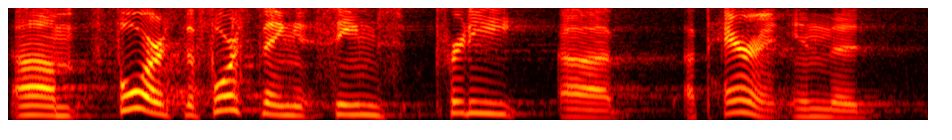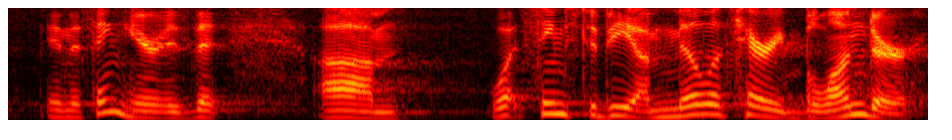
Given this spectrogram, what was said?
Um, fourth, the fourth thing that seems pretty uh, apparent in the in the thing here is that um, what seems to be a military blunder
